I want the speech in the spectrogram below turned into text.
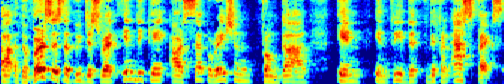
Uh, the verses that we've just read indicate our separation from God in, in three dif- different aspects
